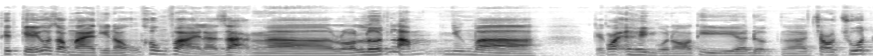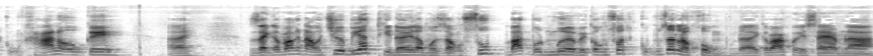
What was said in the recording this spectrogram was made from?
Thiết kế của dòng này thì nó cũng không phải là dạng uh, nó lớn lắm Nhưng mà cái ngoại hình của nó thì được à, uh, trao chuốt cũng khá là ok. Đây Dành các bác nào chưa biết thì đây là một dòng súp bát 40 với công suất cũng rất là khủng. Đây các bác có thể xem là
